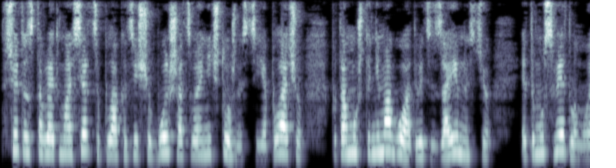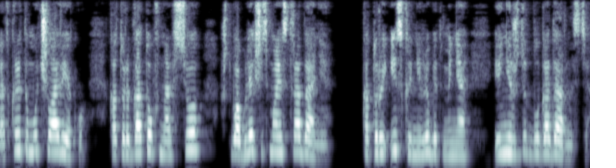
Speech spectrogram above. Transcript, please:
Все это заставляет мое сердце плакать еще больше от своей ничтожности. Я плачу, потому что не могу ответить взаимностью этому светлому и открытому человеку, который готов на все, чтобы облегчить мои страдания который искренне любит меня и не ждет благодарности.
